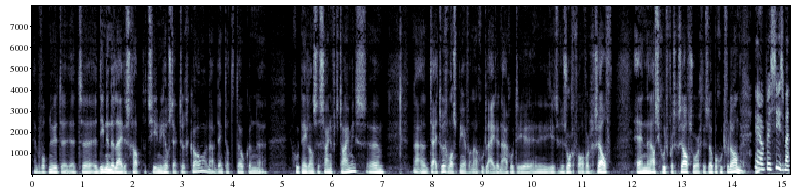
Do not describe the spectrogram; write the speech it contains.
En bijvoorbeeld nu het, eh, het, eh, het dienende leiderschap, dat zie je nu heel sterk terugkomen. Nou, ik denk dat het ook een eh, goed Nederlandse sign of the time is. Ehm, nou, een tijd terug was het meer van een goed leider. Nou goed, die, die, zorgt vooral voor zichzelf. En eh, als hij goed voor zichzelf zorgt, is het ook wel goed voor de ander. Ja, precies. Maar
